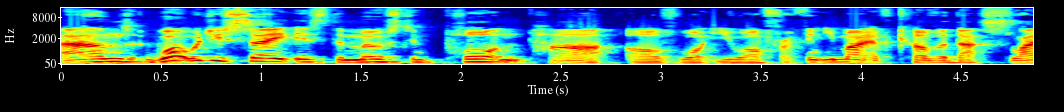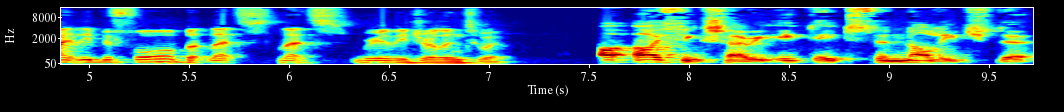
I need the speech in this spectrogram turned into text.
And what would you say is the most important part of what you offer? I think you might have covered that slightly before, but let's let's really drill into it. I, I think so. It, it's the knowledge that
